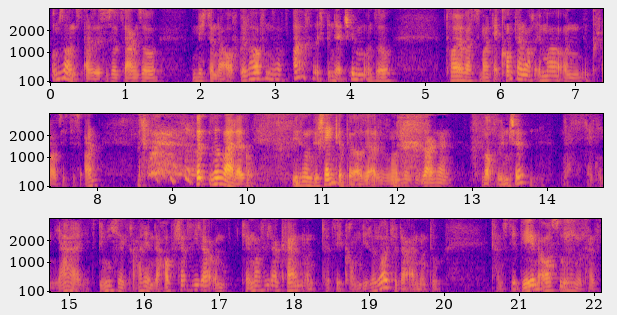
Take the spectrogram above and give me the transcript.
umsonst. Also es ist sozusagen so, mich dann da aufgelaufen und sagt, ach, ich bin der Jim und so, toll, was du machst. Der kommt dann auch immer und schaut sich das an. So, war das. Wie so eine Geschenkebörse. Also, wo man sozusagen kann, noch Wünsche? Das ist ja genial. Jetzt bin ich hier gerade in der Hauptstadt wieder und kenne auch wieder keinen und plötzlich kommen diese Leute da an und du kannst dir den aussuchen, du kannst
